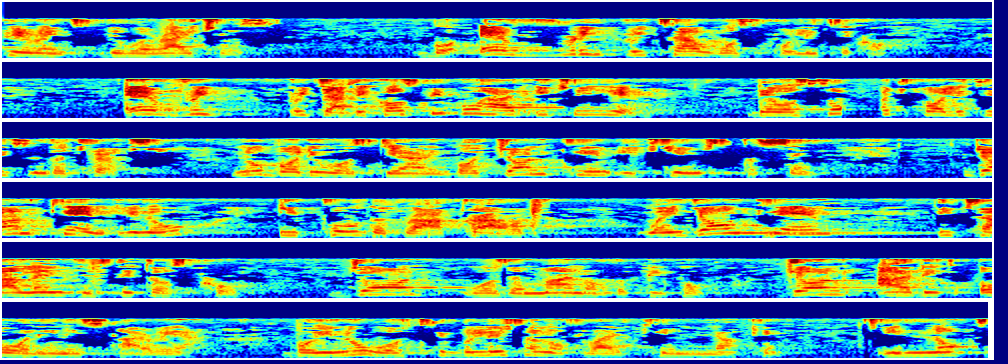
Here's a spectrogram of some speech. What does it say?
parents, they were righteous. But every preacher was political. Every preacher, because people had itching ear. There was so much politics in the church. Nobody was daring. But John came, he changed the scene. John came, you know, he pulled the crowd. When John came, he challenged the status quo. John was a man of the people. John had it all in his career. But you know what? Tribulation of life came knocking. He knocked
